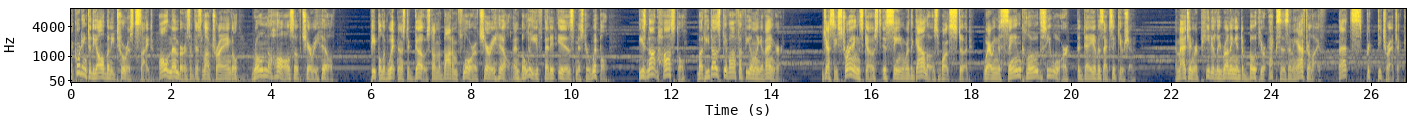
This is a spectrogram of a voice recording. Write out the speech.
According to the Albany tourist site, all members of this love triangle roam the halls of Cherry Hill. People have witnessed a ghost on the bottom floor of Cherry Hill and believe that it is Mr. Whipple. He's not hostile, but he does give off a feeling of anger. Jesse Strang's ghost is seen where the gallows once stood, wearing the same clothes he wore the day of his execution. Imagine repeatedly running into both your exes in the afterlife. That's pretty tragic.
